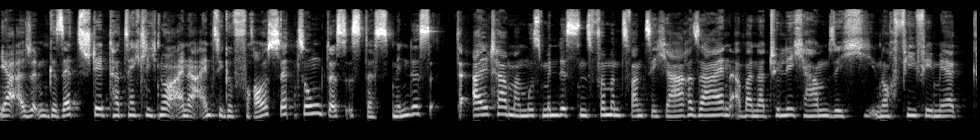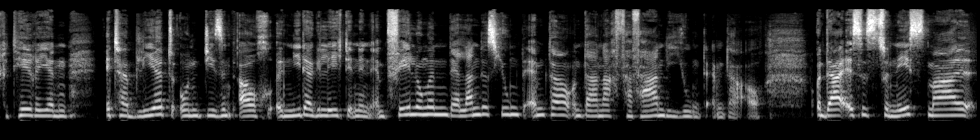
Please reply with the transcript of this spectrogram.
Ja, also im Gesetz steht tatsächlich nur eine einzige Voraussetzung. Das ist das Mindestalter. Man muss mindestens 25 Jahre sein. Aber natürlich haben sich noch viel, viel mehr Kriterien etabliert und die sind auch niedergelegt in den Empfehlungen der Landesjugendämter und danach verfahren die Jugendämter auch. Und da ist es zunächst mal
